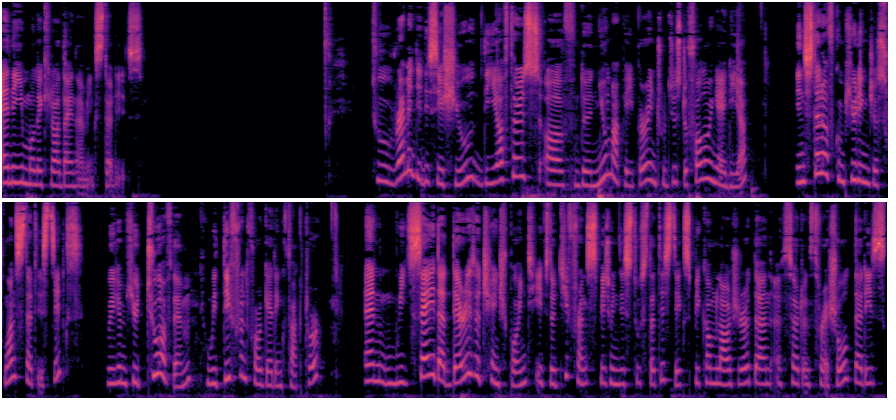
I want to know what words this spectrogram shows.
any molecular dynamic studies. To remedy this issue, the authors of the NEWMA paper introduced the following idea, Instead of computing just one statistics, we compute two of them with different forgetting factor, and we say that there is a change point if the difference between these two statistics become larger than a certain threshold that is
